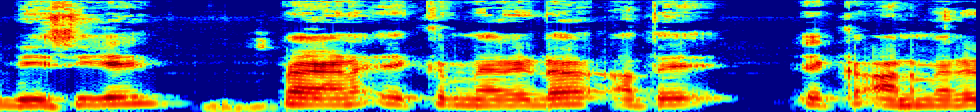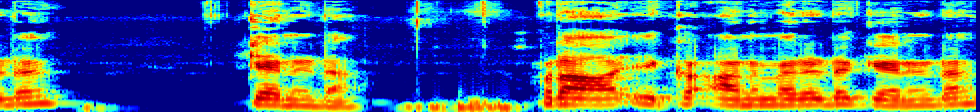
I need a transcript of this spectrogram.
ਬੀਸੀਏ ਭੈਣ ਇੱਕ ਮੈਰਿਡ ਅਤੇ ਇੱਕ ਅਨਮੈਰਿਡ ਕੈਨੇਡਾ ਭਰਾ ਇੱਕ ਅਨਮੈਰਿਡ ਕੈਨੇਡਾ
